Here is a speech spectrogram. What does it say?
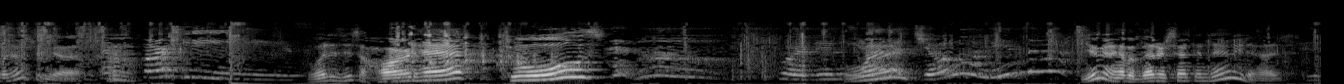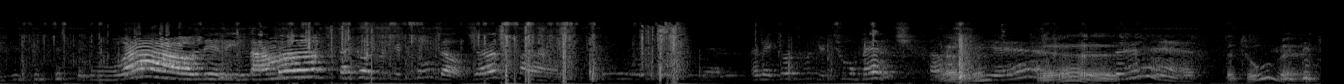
What else we And got? sparklies. What is this? A hard hat? Tools? What? Joe, Linda. You're gonna have a better set than Daddy does. Wow, Lily Llama. That goes with your tool just fine. And it goes with your tool bench. Huh? Uh-huh. Yeah. Yes, That. the tool bench.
